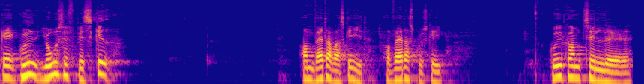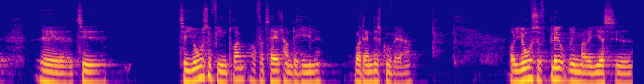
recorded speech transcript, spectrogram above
gav Gud Josef besked om, hvad der var sket, og hvad der skulle ske. Gud kom til, øh, øh, til, til Josef i en drøm og fortalte ham det hele, hvordan det skulle være. Og Josef blev ved Marias side.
